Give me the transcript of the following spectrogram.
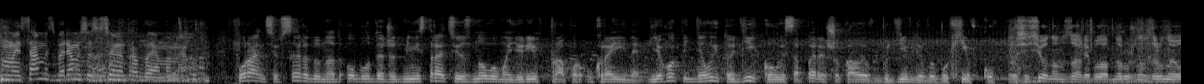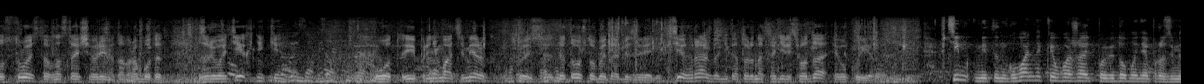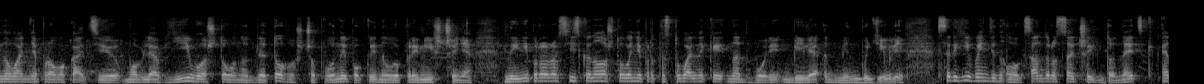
Ми саме зберемося за своїми проблемами. Уранці в середу над облдержадміністрацією знову майорів прапор України. Його підняли тоді, коли сапери шукали в будівлі вибухівку. В сессионном зале было обнаружено взрывное устройство. В настоящее время там работают взрывотехники. Вот, и принимаются меры то есть, для того, чтобы это обезвредить. Все граждане, которые находились вода, эвакуированы. Втім, мітингувальники вважають повідомлення про змінування провокацією. Мовляв, її влаштовано для того, щоб вони покинули приміщення. Нині проросійсько налаштовані протестувальники на дворі біля адмінбудівлі. Сергій Вендін, Олександр Осадчий, Донецьк.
